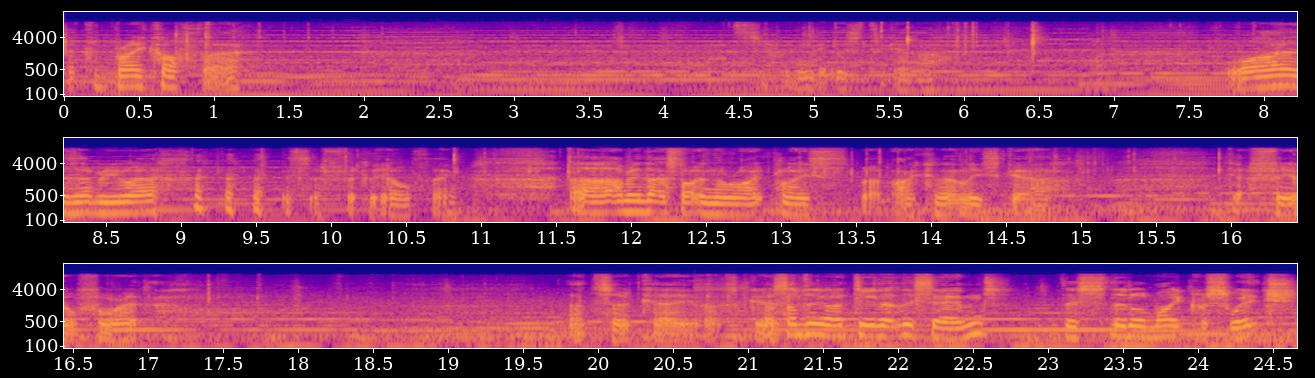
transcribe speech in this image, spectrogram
that could break off there. Let's see if we can get this together. Wires everywhere. it's a fiddly old thing. Uh, I mean that's not in the right place, but I can at least get a get a feel for it. That's okay, that's good. Something I did at this end, this little micro switch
